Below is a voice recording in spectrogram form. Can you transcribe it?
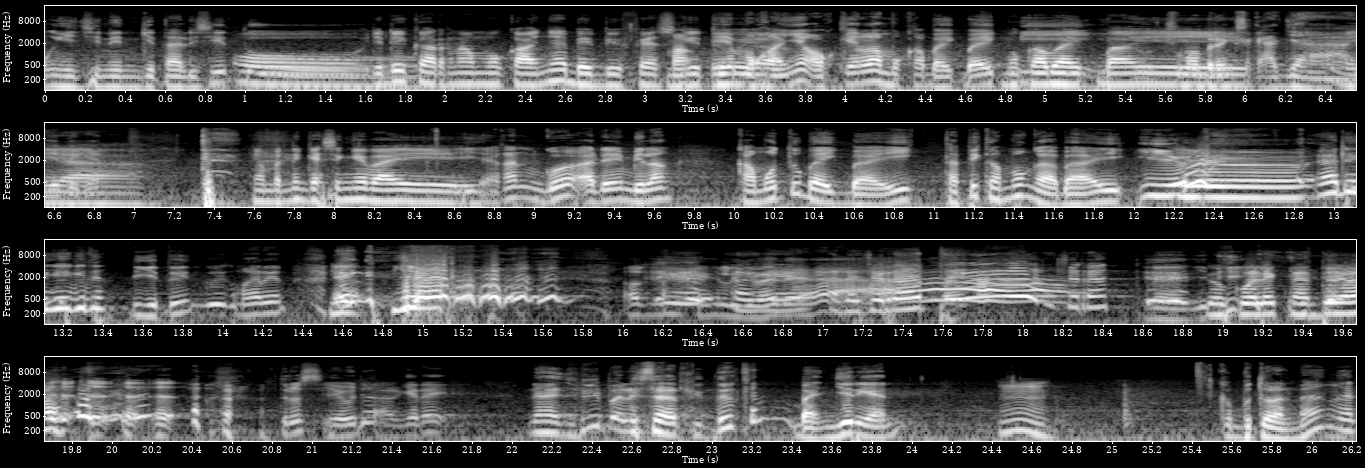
ngizinin kita di situ Oh, jadi karena mukanya baby face Ma- gitu iya, ya. mukanya oke lah muka baik-baik muka baik-baik. gitu. cuma brengsek aja gitu Iya. kan yang penting casingnya baik. iya kan gue ada yang bilang kamu tuh baik-baik tapi kamu nggak baik Iya. Eh, ada yang kayak gitu. digituin gue kemarin Iya. Eh, Iya. oke lu Oke, gimana Ada cerat. Cerat. Nah, Gue kulik nanti ya. terus ya udah akhirnya nah jadi pada saat itu kan banjir kan Hmm. Kebetulan banget.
